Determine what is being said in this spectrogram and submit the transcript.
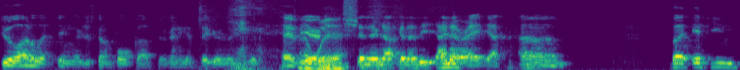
do a lot of lifting, they're just going to bulk up, they're going to get bigger, they're going to get heavier. Then they're not going to be, I know, right? Yeah. Um, but if you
